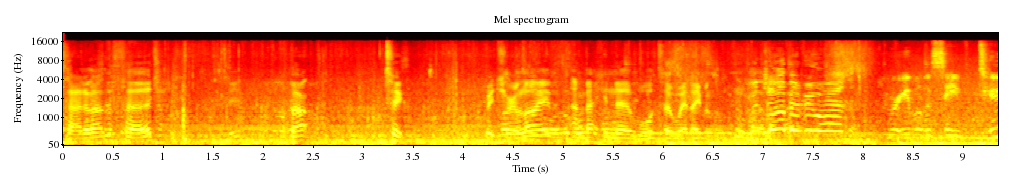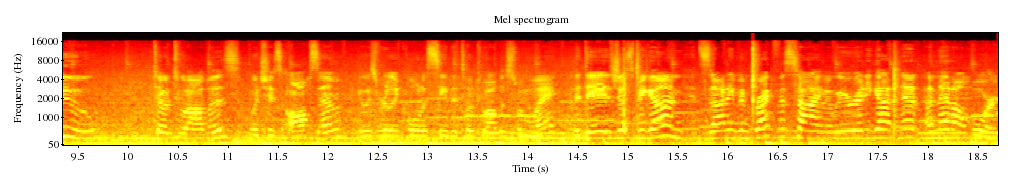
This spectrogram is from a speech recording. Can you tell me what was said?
Sad about the third. But two. Which are alive and back in the water where they belong. Good job, everyone. We were able to save two Totoabas, which is awesome. It was really cool to see the Totoaba swim away. The day has just begun. It's not even breakfast time and we already got net, a net on board.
